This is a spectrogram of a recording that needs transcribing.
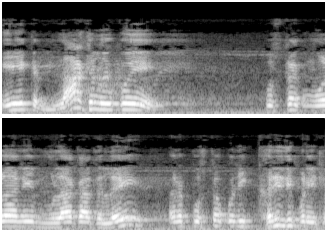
એક લાખ લોકોએ પુસ્તક મૂળાની મુલાકાત લઈ અને પુસ્તકોની ખરીદી પણ એટલા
